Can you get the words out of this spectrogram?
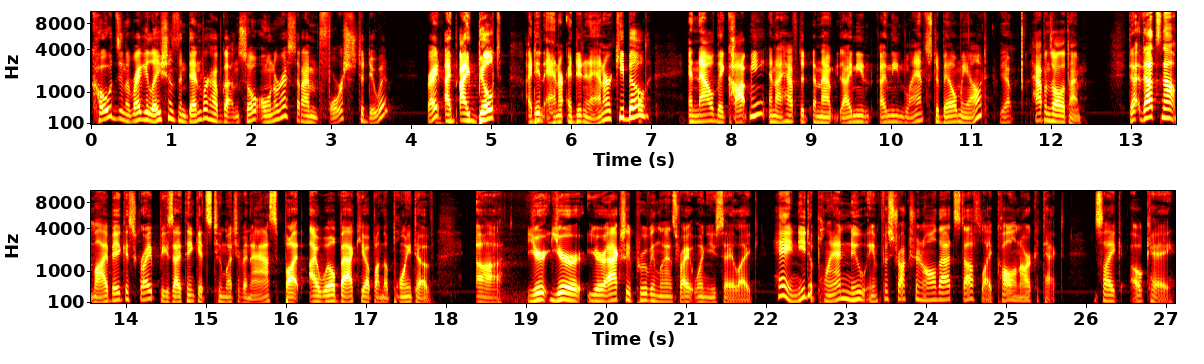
codes and the regulations in Denver have gotten so onerous that I'm forced to do it. Right? Mm-hmm. I, I built. I did anar- I did an anarchy build, and now they caught me, and I have to. And I, I need I need Lance to bail me out. Yep. Happens all the time. That, that's not my biggest gripe because I think it's too much of an ass. But I will back you up on the point of, uh, you're you're you're actually proving Lance right when you say like, hey, need to plan new infrastructure and all that stuff. Like, call an architect. It's like, okay,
